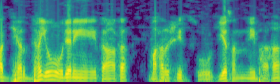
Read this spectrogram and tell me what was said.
अध्यर्धयोजने तात महर्षिः सूर्यसन्निभः।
